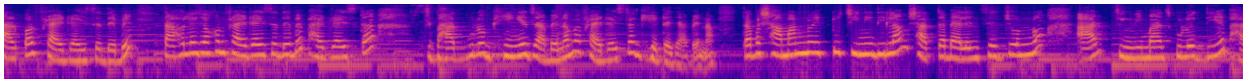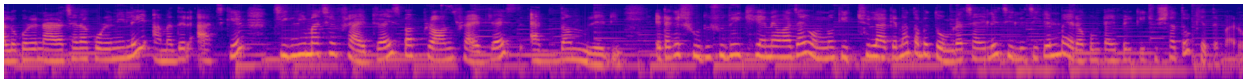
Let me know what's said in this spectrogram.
তারপর ফ্রাইড রাইসে দেবে। তাহলে যখন ফ্রাইড রাইসে দেবে, ফ্রাইড রাইসটা ভাতগুলো ভেঙে যাবে না বা ফ্রাইড রাইসটা ঘেটে যাবে না। তারপর সামান্য একটু চিনি দিলাম স্বাদটা ব্যালেন্সের জন্য। আর চিংড়ি মাছগুলো দিয়ে ভালো করে নাড়াচাড়া করে নিলেই আমাদের আজকের চিংড়ি মাছের ফ্রাইড রাইস বা প্রন ফ্রাইড রাইস একদম রেডি এটাকে শুধু শুধুই খেয়ে নেওয়া যায়, অন্য কিচ্ছু লাগে না। তবে তোমরা চাইলে চিলি চিকেন বা এরকম টাইপের কিছুর সাথেও খেতে পারো।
